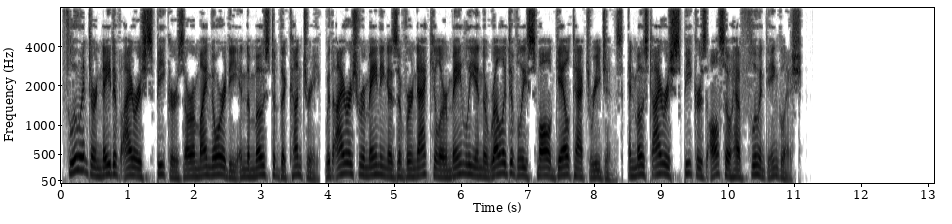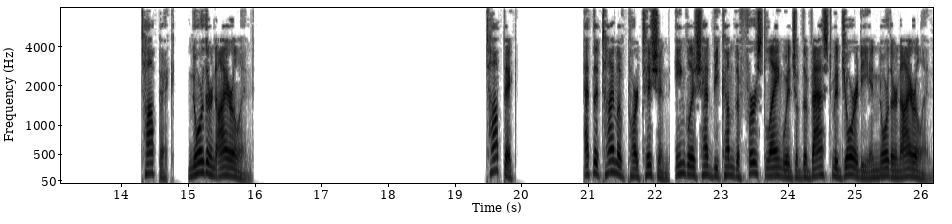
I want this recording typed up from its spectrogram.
Fluent or native Irish speakers are a minority in the most of the country, with Irish remaining as a vernacular mainly in the relatively small Gaeltacht regions, and most Irish speakers also have fluent English. Northern Ireland At the time of partition, English had become the first language of the vast majority in Northern Ireland.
